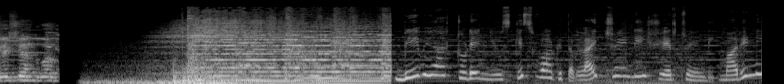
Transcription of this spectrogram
చేసేందుకు బీవీఆర్ టుడే న్యూస్కి స్వాగతం. లైక్ చేయండి షేర్ చేయండి. మరిన్ని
